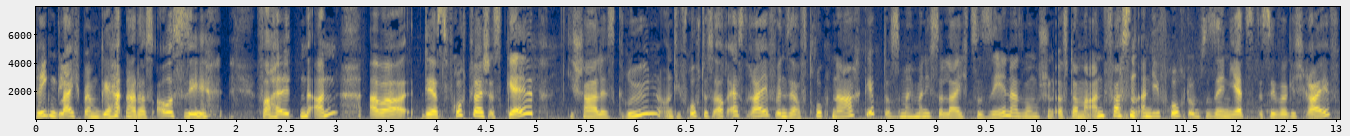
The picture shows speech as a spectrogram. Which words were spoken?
regen gleich beim Gärtner das Aussehverhalten an. Aber das Fruchtfleisch ist gelb, die Schale ist grün und die Frucht ist auch erst reif, wenn sie auf Druck nachgibt. Das ist manchmal nicht so leicht zu sehen. Also man muss schon öfter mal anfassen an die Frucht, um zu sehen, jetzt ist sie wirklich reif.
